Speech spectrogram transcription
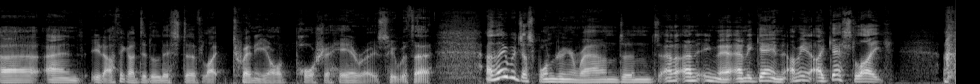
uh, and you know, I think I did a list of like twenty odd Porsche heroes who were there, and they were just wandering around, and and, and you know, and again, I mean, I guess like.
